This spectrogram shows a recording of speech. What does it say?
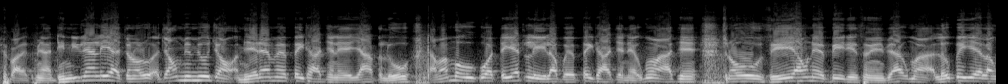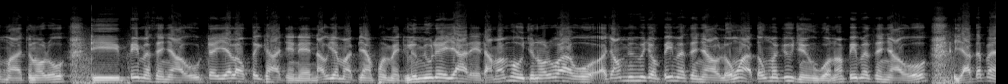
ဖြစ်ပါတယ်ခင်ဗျာဒီနီလန်းလေးကကျွန်တော်တို့အကြောင်းမျိုးမျိုးကြောင့်အများတမ်းပဲပိတ်ထားခြင်းလည်းရသလိုဒါမှမဟုတ်ကိုတရက်တလေလောက်ပဲပိတ်ထားခြင်းနဲ့ဥပမာအဖြစ်ကျွန်တော်တို့ဈေးရောက်တဲ့ page တွေဆိုရင်ဗျာဥပမာအလုပ်ပိတ်ရက်လောက်မှာကျွန်တော်တို့ဒီ page messenger ကိုတရက်လောက်ပိတ်ထားခြင်းနဲ့နောက်ရက်မှာပြန်ဖွင့်မယ်ဒီလိုမျိုးလေးရတယ်ဒါမှမဟုတ်ကျွန်တော်တို့ကဟိုအကြောင်းမျိုးမျိုးကြောင့် page messenger ကိုလုံးဝအသုံးမပြုခြင်းဘူးပေါ့နော် page messenger ကိုရာသက်ပံ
